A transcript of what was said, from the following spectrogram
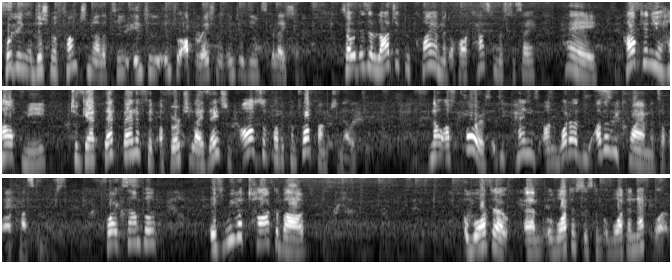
putting additional functionality into, into operation and into the installation. So it is a logic requirement of our customers to say, hey, how can you help me to get that benefit of virtualization also for the control functionality? Now, of course, it depends on what are the other requirements of our customers. For example, if we would talk about a water, um, a water system, a water network,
